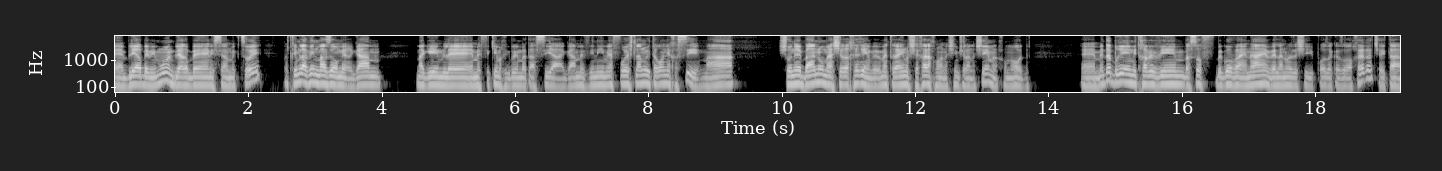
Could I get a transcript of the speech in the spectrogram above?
אה, בלי הרבה מימון, בלי הרבה ניסיון מקצועי, מתחילים להבין מה זה אומר, גם מגיעים למפיקים הכי גדולים בתעשייה, גם מבינים איפה יש לנו יתרון יחסי, מה שונה בנו מאשר אחרים, ובאמת ראינו שאחד אנחנו אנשים של אנשים, אנחנו מאוד אה, מדברים, מתחבבים, בסוף בגובה העיניים, ואין לנו איזושהי פוזה כזו או אחרת, שהייתה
